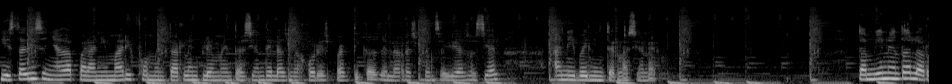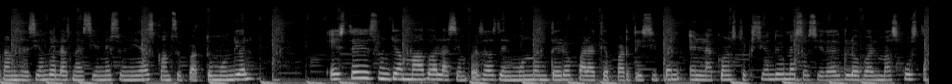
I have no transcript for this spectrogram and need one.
y está diseñada para animar y fomentar la implementación de las mejores prácticas de la responsabilidad social a nivel internacional. También entra la Organización de las Naciones Unidas con su Pacto Mundial. Este es un llamado a las empresas del mundo entero para que participen en la construcción de una sociedad global más justa.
